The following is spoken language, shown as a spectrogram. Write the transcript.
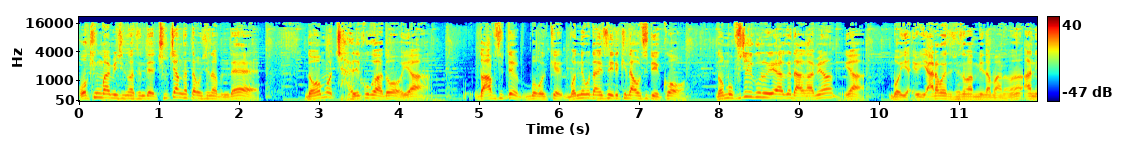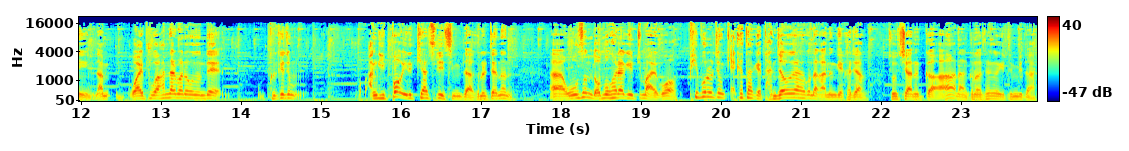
워킹맘이신 것 같은데 출장 갔다 오시나 본데 너무 잘 입고 가도 야, 나 없을 때 뭐 이렇게 멋 내고 다니서 이렇게 나올 수도 있고 너무 후질구리하게 나가면 야 뭐 야라고 해서 죄송합니다만은 아니 남 와이프가 한 달 만에 오는데 그렇게 좀 안 기뻐 이렇게 할 수도 있습니다. 그럴 때는 아, 옷은 너무 화려하게 입지 말고 피부를 좀 깨끗하게 단정하게 하고 나가는 게 가장 좋지 않을까라는 그런 생각이 듭니다.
